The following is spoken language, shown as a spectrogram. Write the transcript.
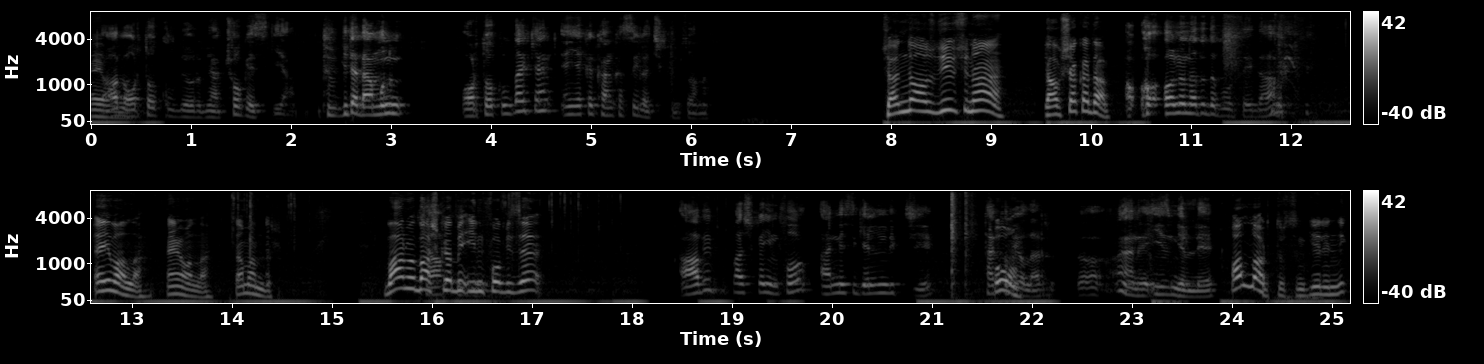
Eyvallah. Abi ortaokul diyorum ya çok eski ya. Bir de ben bunun ortaokuldayken en yakın kankasıyla çıktım sonra. Sen de az değilsin ha. Yavşak adam. O- o- onun adı da Buse'ydi abi. Eyvallah. Eyvallah. Tamamdır. Var mı başka bir info bize? Abi başka info. Annesi gelinlikçi. Takılıyorlar. Hani İzmirli. Allah arttırsın gelinlik.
